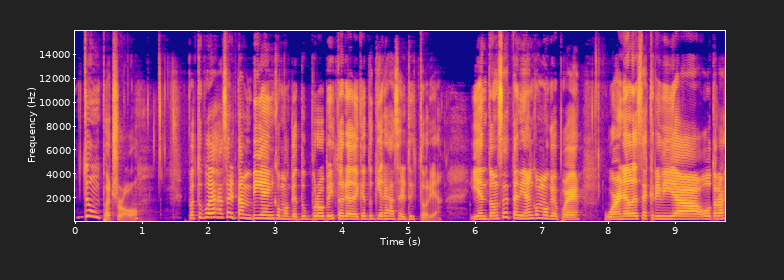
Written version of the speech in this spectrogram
Doom Patrol, pues tú puedes hacer también como que tu propia historia de que tú quieres hacer tu historia. Y entonces tenían como que pues Warren Ellis escribía otras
